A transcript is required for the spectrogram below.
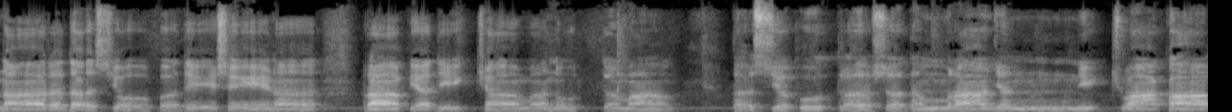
नारदस्योपदेशेन प्राप्य दीक्षामनुत्तमाम्। तस्य पुत्रशतं राजन्निक्ष्वाका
